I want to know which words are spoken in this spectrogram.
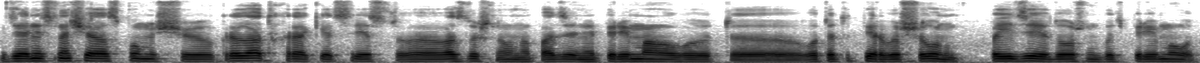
Где они сначала с помощью крылатых ракет, средств воздушного нападения перемалывают э, вот этот первый эшелон, по идее, должен быть перемолот.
